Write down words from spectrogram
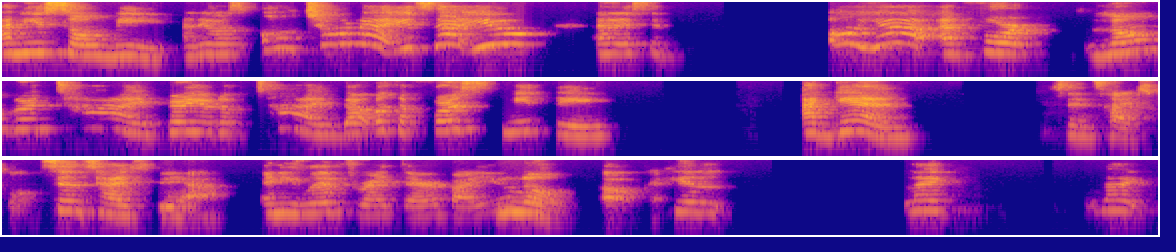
And he saw me and he was, oh, Chona, is that you? And I said, oh yeah. And for longer time, period of time, that was the first meeting again Since high school. since high school. Yeah. And he lived right there by you? No, Oh, okay. he like like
